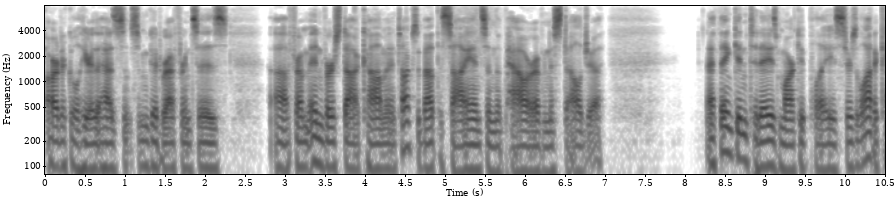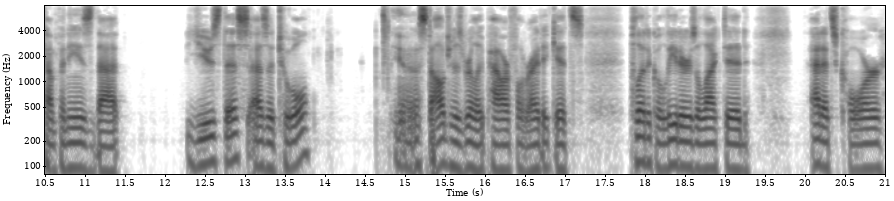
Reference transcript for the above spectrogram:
article here that has some, some good references uh, from inverse.com, and it talks about the science and the power of nostalgia. I think in today's marketplace, there's a lot of companies that use this as a tool. You know, nostalgia is really powerful, right? It gets political leaders elected at its core.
